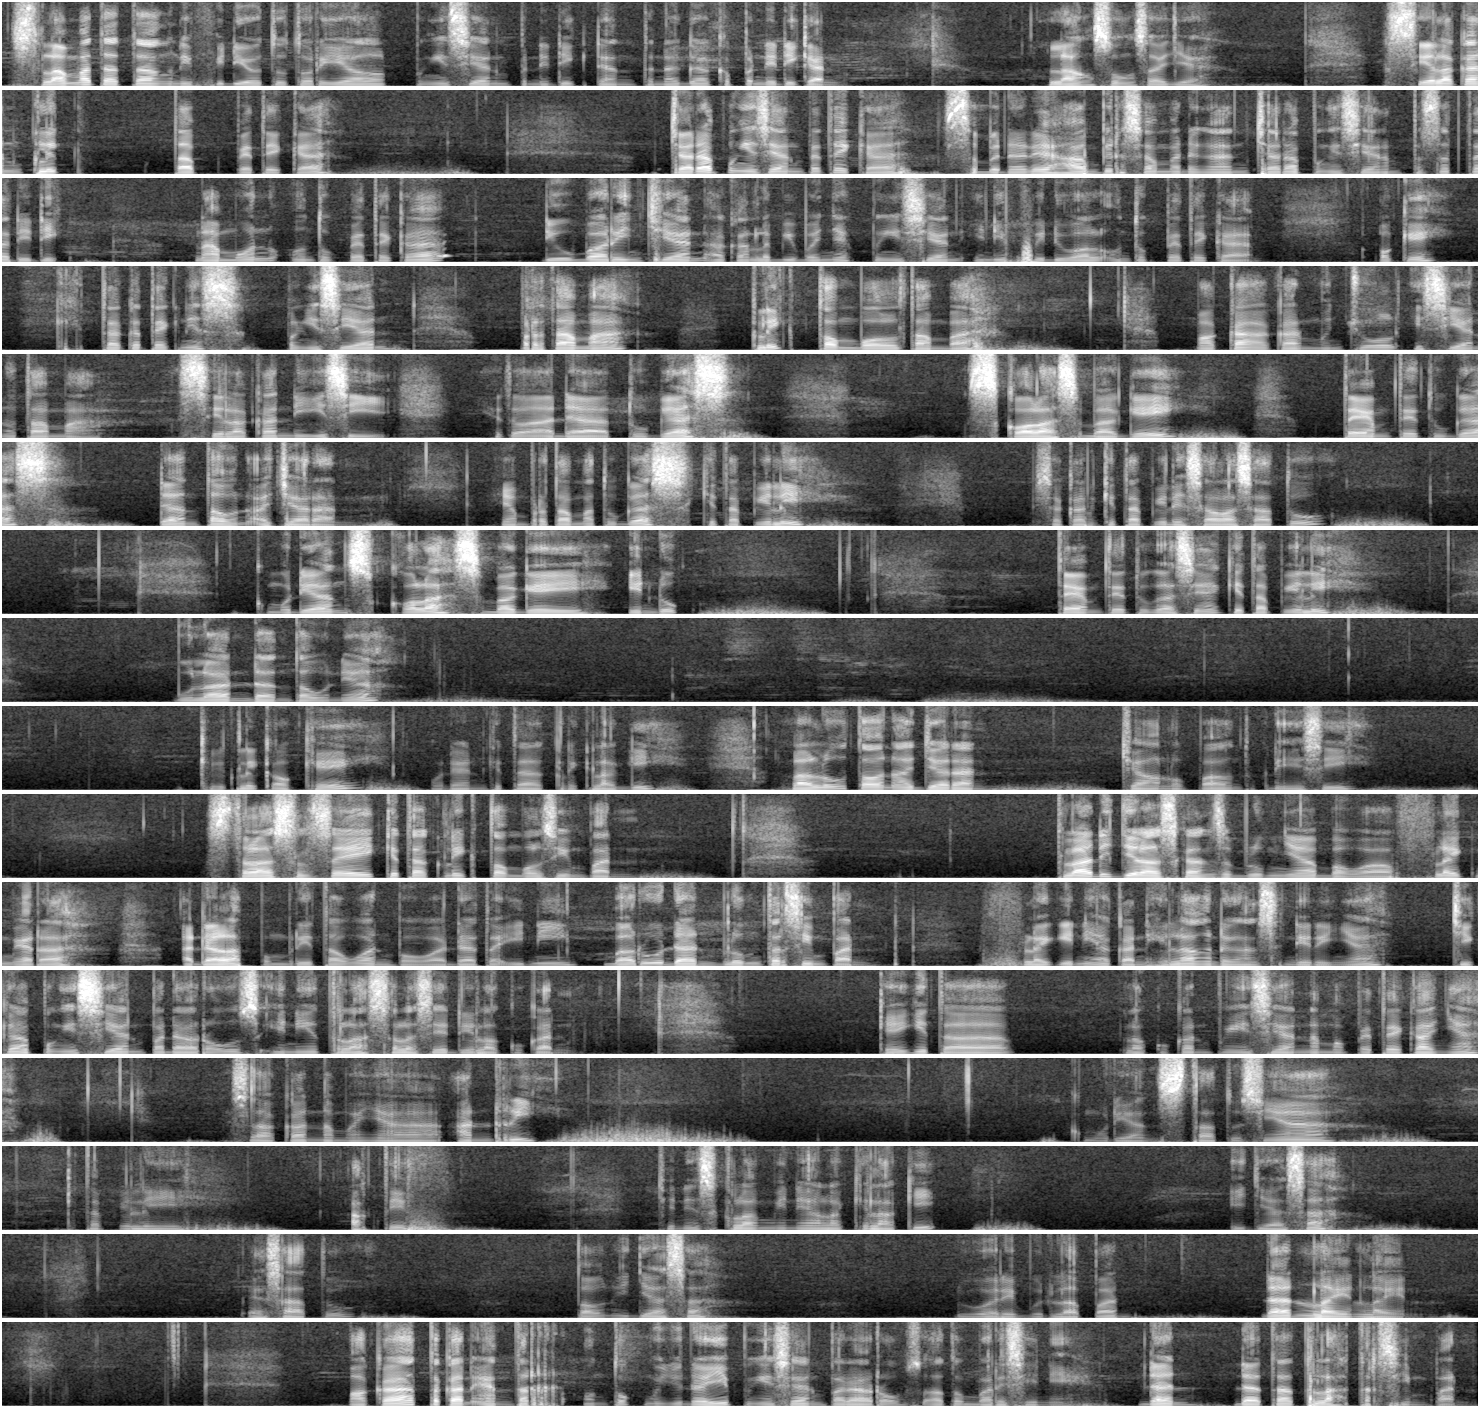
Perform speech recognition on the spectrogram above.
Selamat datang di video tutorial pengisian pendidik dan tenaga kependidikan. Langsung saja. Silakan klik tab PTK. Cara pengisian PTK sebenarnya hampir sama dengan cara pengisian peserta didik. Namun untuk PTK diubah rincian akan lebih banyak pengisian individual untuk PTK. Oke, kita ke teknis pengisian. Pertama, klik tombol tambah maka akan muncul isian utama. Silakan diisi. Itu ada tugas, sekolah sebagai, TMT tugas, dan tahun ajaran. Yang pertama tugas kita pilih. Misalkan kita pilih salah satu. Kemudian sekolah sebagai induk. TMT tugasnya kita pilih bulan dan tahunnya klik OK kemudian kita klik lagi. Lalu tahun ajaran. Jangan lupa untuk diisi. Setelah selesai kita klik tombol simpan. Telah dijelaskan sebelumnya bahwa flag merah adalah pemberitahuan bahwa data ini baru dan belum tersimpan. Flag ini akan hilang dengan sendirinya jika pengisian pada rows ini telah selesai dilakukan. Oke kita lakukan pengisian nama PTK nya misalkan namanya Andri. Kemudian statusnya kita pilih aktif. Jenis kelaminnya laki-laki. Ijazah. S1 tahun ijazah. 2008 dan lain-lain. Maka tekan enter untuk menyudahi pengisian pada rows atau baris ini. Dan data telah tersimpan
